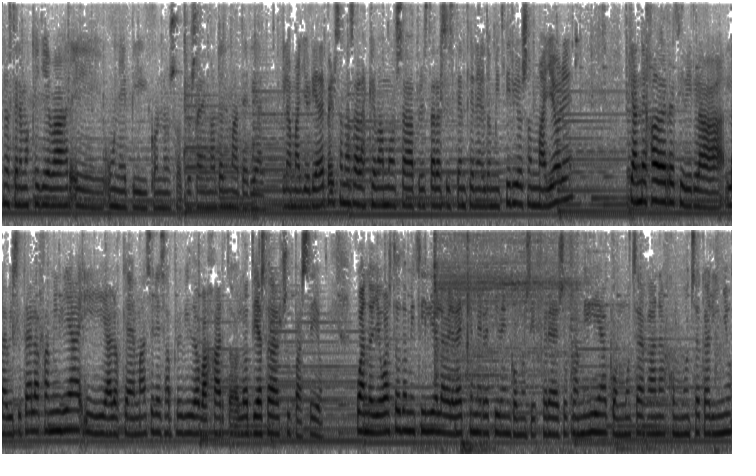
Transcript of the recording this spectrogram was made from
nos tenemos que llevar eh, un EPI con nosotros además del material. La mayoría de personas a las que vamos a prestar asistencia en el domicilio son mayores que han dejado de recibir la, la, visita de la familia y a los que además se les ha prohibido bajar todos los días a dar su paseo. Cuando llego a estos domicilios la verdad es que me reciben como si fuera de su familia, con muchas ganas, con mucho cariño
